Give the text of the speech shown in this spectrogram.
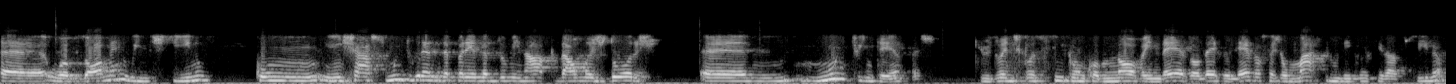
eh, o abdômen, o intestino, com um inchaço muito grande da parede abdominal que dá umas dores eh, muito intensas, que os doentes classificam como 9 em 10 ou 10 em 10, ou seja, o máximo de intensidade possível.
